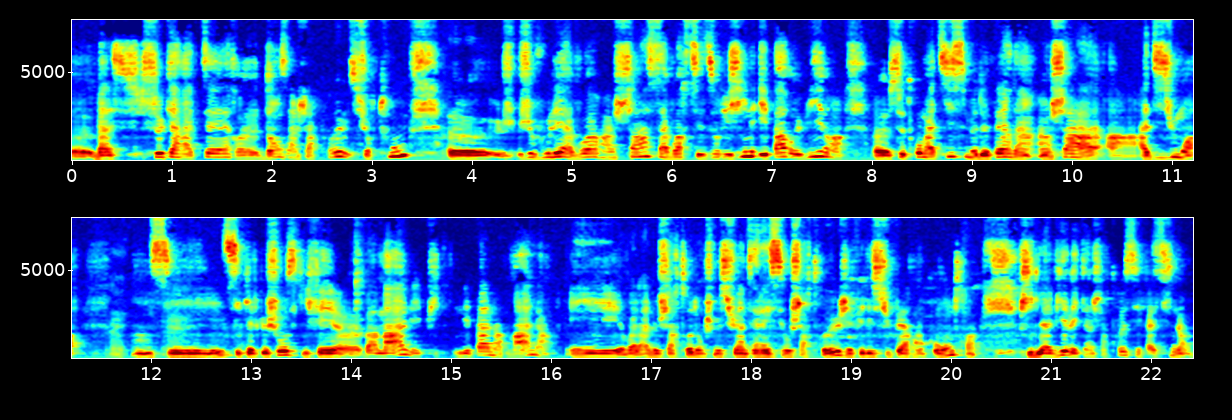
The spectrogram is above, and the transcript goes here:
euh, bah, ce caractère dans un chartreux et surtout je voulais avoir un chat, savoir ses origines et pas revivre euh, ce traumatisme de perdre un, un chat à, à, à, 18 mois. C'est quelque chose qui fait euh, bah, mal et puis qui n'est pas normal. Et voilà, le chartreux, donc je me suis intéressée au chartreux, j'ai fait des super rencontres. Puis la vie avec un chartreux, c'est fascinant.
